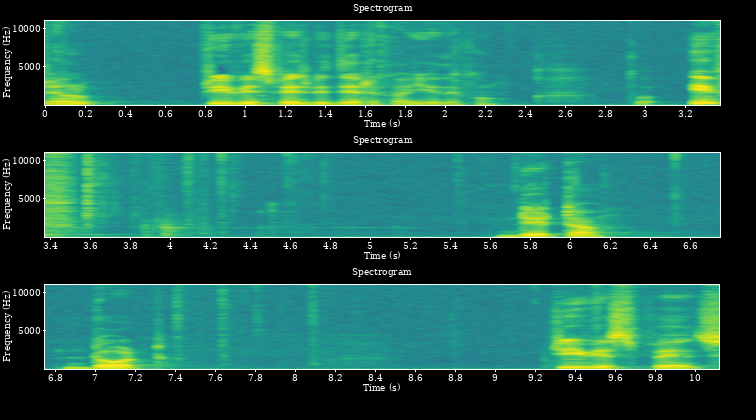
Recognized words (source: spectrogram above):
चलो प्रीवियस पेज भी दे रखा है, ये देखो। तो if data dot previous page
